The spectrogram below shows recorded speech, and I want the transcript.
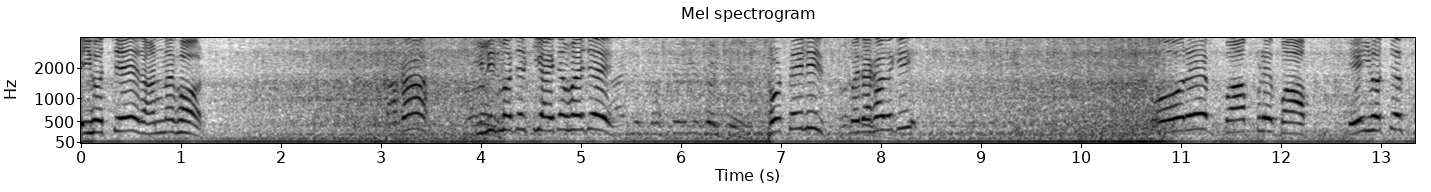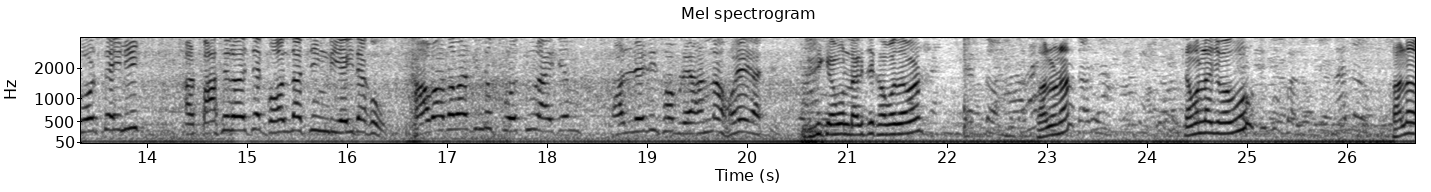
এই হচ্ছে রান্নাঘর। কাকা, ইলিশ মাছের কি আইটেম হয়েছে? সর্ষে ইলিশ। ওই দেখাও দেখি। ওরে বাপরে বাপ। এই হচ্ছে সর্ষে ইলিশ আর পাশে রয়েছে গলদা চিংড়ি এই দেখো। খাওয়া দাওয়ার কিন্তু প্রচুর আইটেম অলরেডি সব রান্না হয়ে গেছে। দিদি কেমন লাগছে খাওয়া দাওয়ার ভালো না? কেমন লাগছে বাবু? ভালো।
